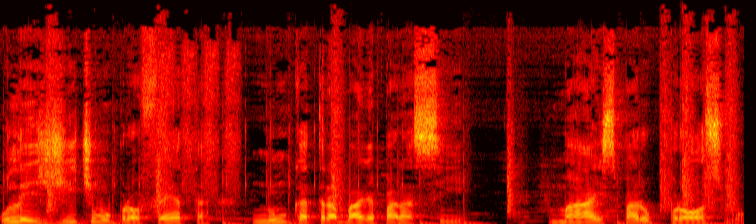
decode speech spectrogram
O legítimo profeta nunca trabalha para si, mas para o próximo.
